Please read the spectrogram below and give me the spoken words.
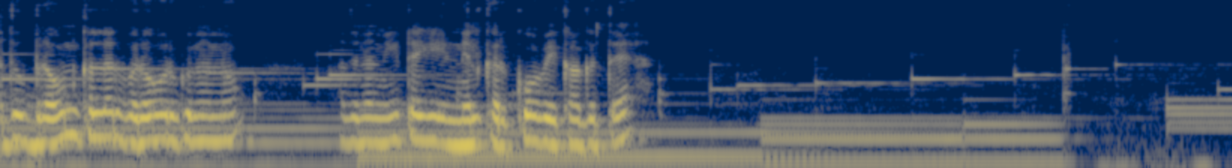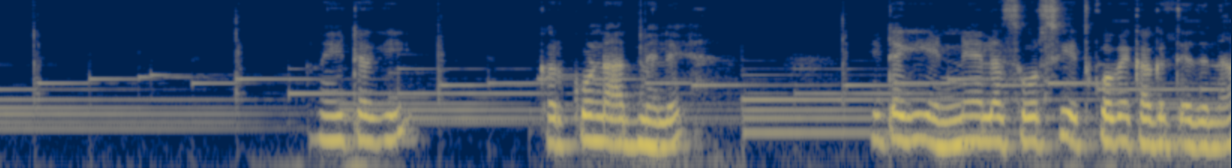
ಅದು ಬ್ರೌನ್ ಕಲರ್ ಬರೋವರೆಗೂ ಅದನ್ನು ನೀಟಾಗಿ ಎಣ್ಣೆಲಿ ಕರ್ಕೋಬೇಕಾಗುತ್ತೆ. ನೀಟಾಗಿ ಕರ್ಕೊಂಡಾದ್ಮೇಲೆ ನೀಟಾಗಿ ಎಣ್ಣೆ ಎಲ್ಲ ಸೋರಿಸಿ ಎತ್ಕೋಬೇಕಾಗುತ್ತೆ ಅದನ್ನು.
